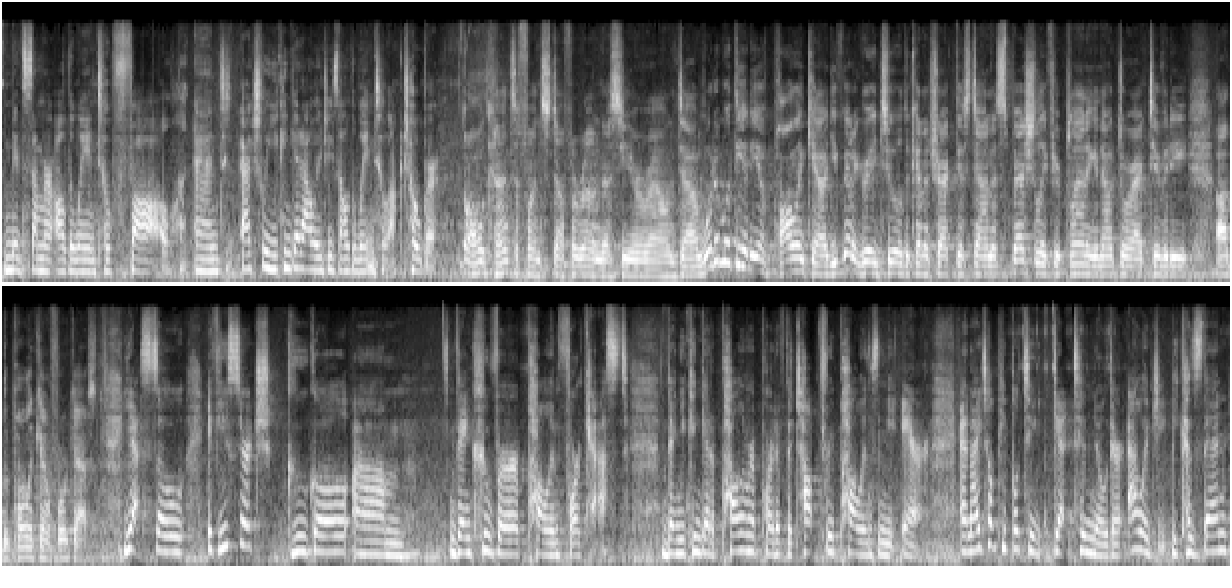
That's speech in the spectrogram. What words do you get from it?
midsummer all the way until fall fall. And actually, you can get allergies all the way until October. All kinds of fun stuff around us year round. Uh, what about the idea of pollen count? You've got a great tool to kind of track this down, especially if you're planning an outdoor activity, uh, the pollen count forecast. Yes, so if you search Google, um, Vancouver pollen forecast. Then you can get a pollen report of the top three pollens in the air. And I tell people to get to know their allergy because then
